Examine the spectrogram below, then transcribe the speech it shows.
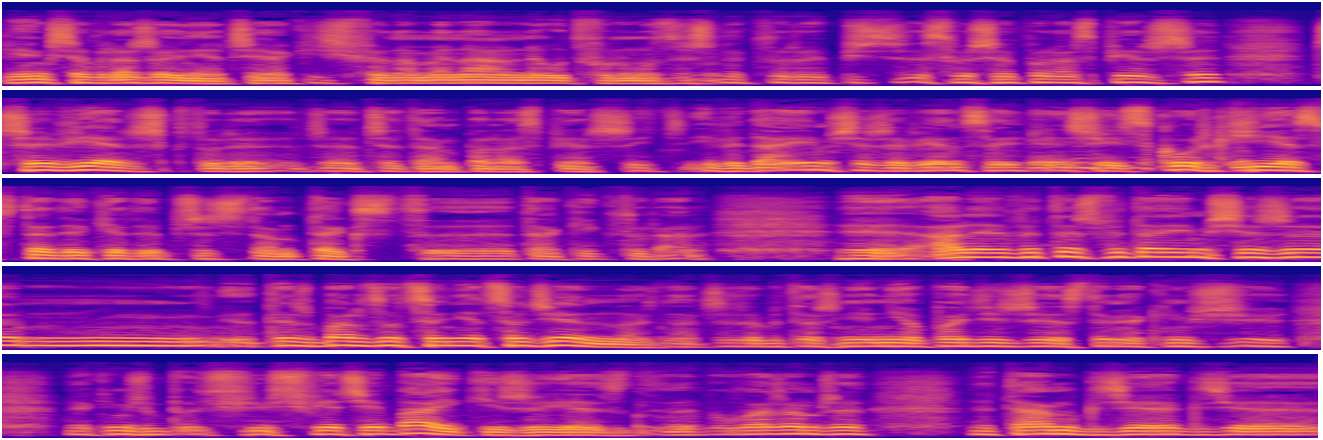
większe wrażenie, czy jakiś fenomenalny utwór muzyczny, który słyszę po raz pierwszy, czy wiersz, który czytam po raz pierwszy. I wydaje mi się, że więcej, więcej skórki jest wtedy, kiedy przeczytam tekst y, taki, który E, ale też wydaje mi się, że mm, też bardzo cenię codzienność. Znaczy, żeby też nie, nie opowiedzieć, że jestem jakimś, w jakimś świecie bajki żyję. Uważam, że tam, gdzie, gdzie e,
